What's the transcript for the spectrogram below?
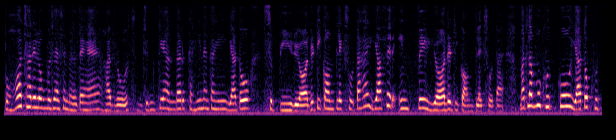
बहुत सारे लोग मुझे ऐसे मिलते हैं हर रोज जिनके अंदर कहीं ना कहीं या तो सुपीरियोरिटी कॉम्प्लेक्स होता है या फिर इंफीरियोरिटी कॉम्प्लेक्स होता है। मतलब वो खुद को या तो खुद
